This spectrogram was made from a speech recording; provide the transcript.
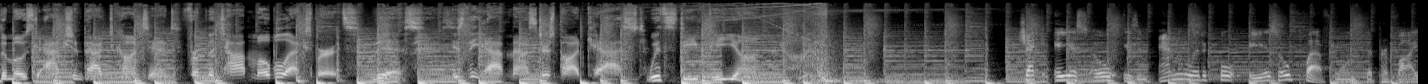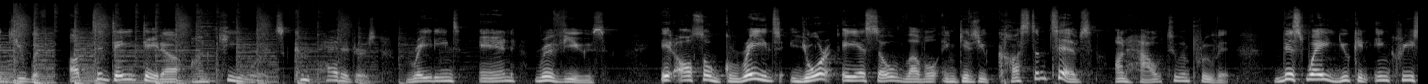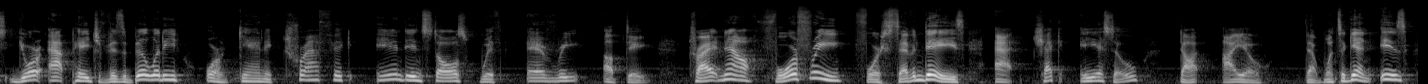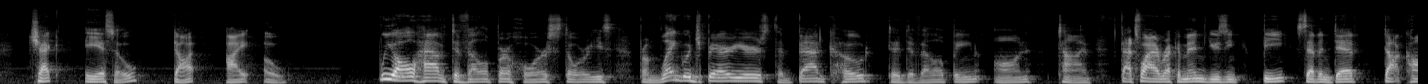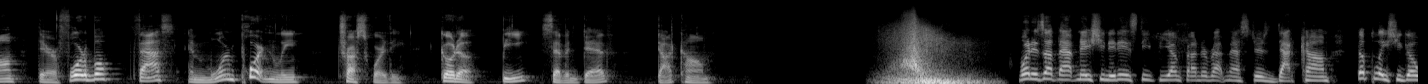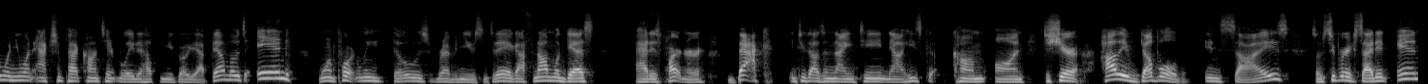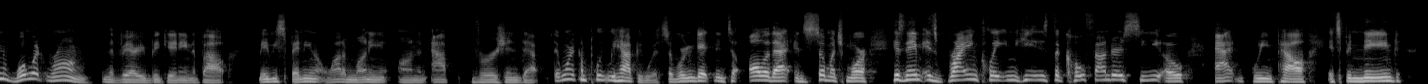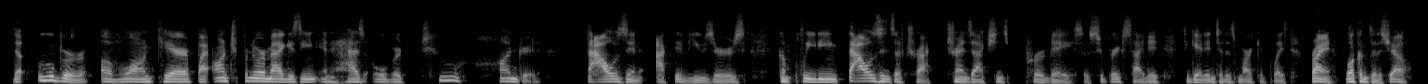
The most action packed content from the top mobile experts. This is the App Masters Podcast with Steve P. Young. Check ASO is an analytical ASO platform that provides you with up to date data on keywords, competitors, ratings, and reviews. It also grades your ASO level and gives you custom tips on how to improve it. This way, you can increase your app page visibility, organic traffic, and installs with every update. Try it now for free for seven days at checkaso.io. That once again is checkaso.io. We all have developer horror stories from language barriers to bad code to developing on time. That's why I recommend using b7dev.com. They're affordable, fast, and more importantly, trustworthy. Go to b7dev.com. What is up, App Nation? It is Steve P. Young, founder of appmasters.com, the place you go when you want action packed content related to helping you grow your app downloads and, more importantly, those revenues. And today I got phenomenal guest. Had his partner back in 2019. Now he's come on to share how they've doubled in size. So I'm super excited and what went wrong in the very beginning about maybe spending a lot of money on an app version that they weren't completely happy with. So we're going to get into all of that and so much more. His name is Bryan Clayton. He is the co-founder and CEO at GreenPal. It's been named the Uber of lawn care by Entrepreneur Magazine and has over 200,000 active users completing thousands of track transactions per day. So super excited to get into this marketplace. Bryan, welcome to the show.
